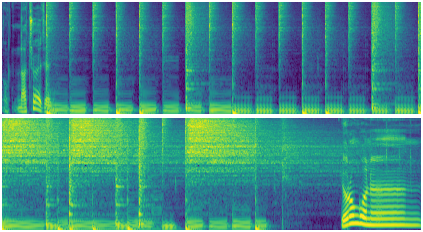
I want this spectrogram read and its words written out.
어, 낮춰야지. 요런 거는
